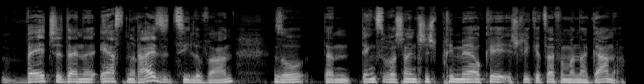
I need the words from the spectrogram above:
welche deine ersten Reiseziele waren, so, dann denkst du wahrscheinlich nicht primär, okay, ich fliege jetzt einfach mal nach Ghana.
